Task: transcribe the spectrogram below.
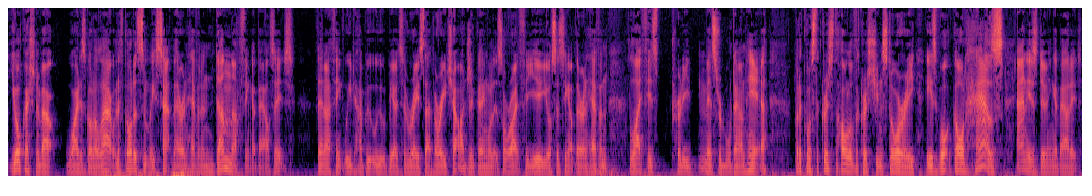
Your question about why does God allow it? Well, if God had simply sat there in heaven and done nothing about it, then I think we'd have, we would be able to raise that very charge of going, well, it's all right for you. You're sitting up there in heaven. Life is pretty miserable down here. But of course, the, Christ, the whole of the Christian story is what God has and is doing about it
